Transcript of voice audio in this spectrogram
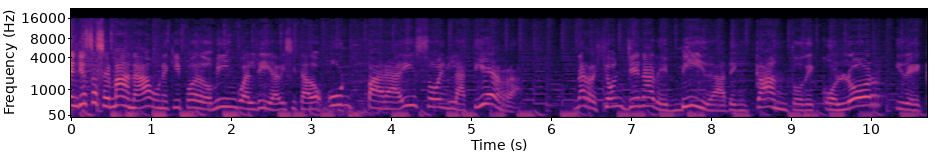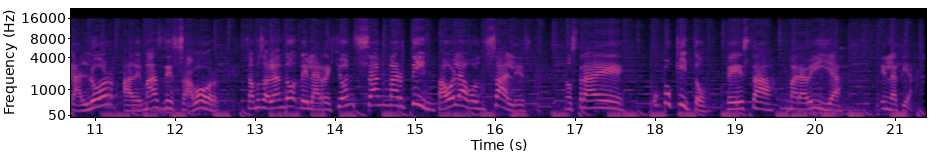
bien, y esta semana un equipo de Domingo al Día ha visitado un paraíso en la tierra. Una región llena de vida, de encanto, de color y de calor, además de sabor. Estamos hablando de la región San Martín. Paola González nos trae un poquito de esta maravilla en la tierra.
